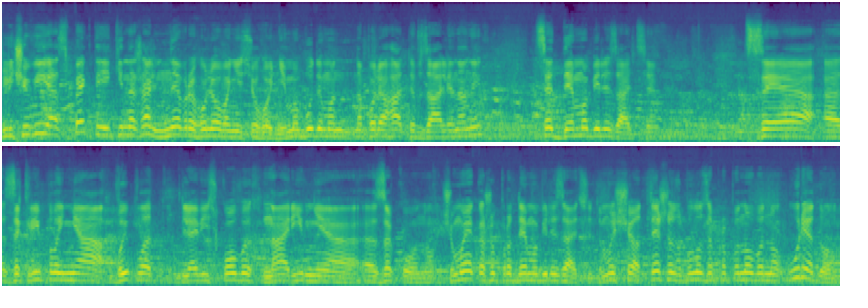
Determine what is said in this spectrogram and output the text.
Ключові аспекти, які, на жаль, не врегульовані сьогодні. Ми будемо наполягати в залі на них. Це демобілізація це е, закріплення виплат для військових на рівні е, закону. Чому я кажу про демобілізацію? Тому що те, що було запропоновано урядом,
